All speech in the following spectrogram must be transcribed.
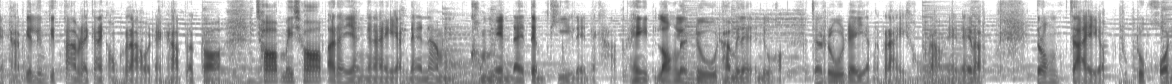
นะครับอย่าลืมติดตามรายการของเรานะครับ แล้วก็ชอบไม่ชอบอะไรยังไง อยากแนะนำคอมเมนต์ได้เต็มที่เลยนะครับให้ลองเรียนดูถ้าไม่เรียนแอนดูของจะรู้ได้อย่างไรของเราเนี่ยได้แบบ ตรงใจกับทุกๆ คน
